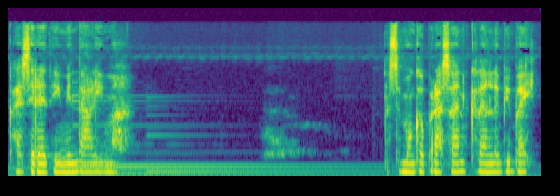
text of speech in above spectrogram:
kasih rating bintang 5. Semoga perasaan kalian lebih baik.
